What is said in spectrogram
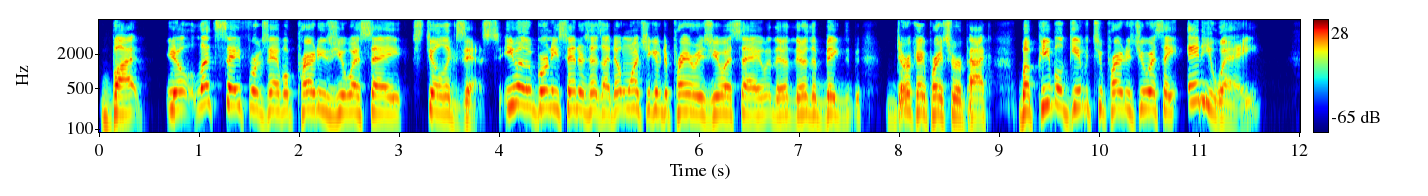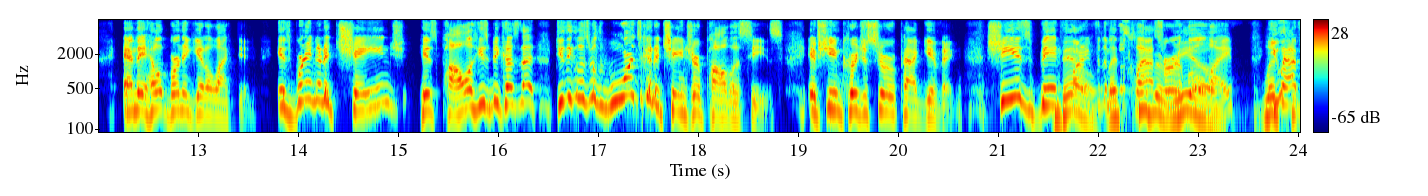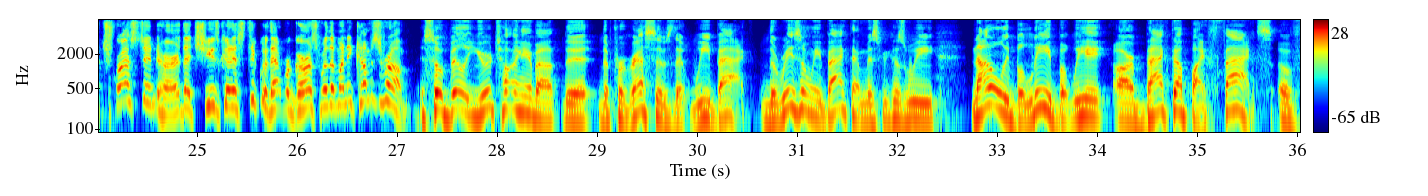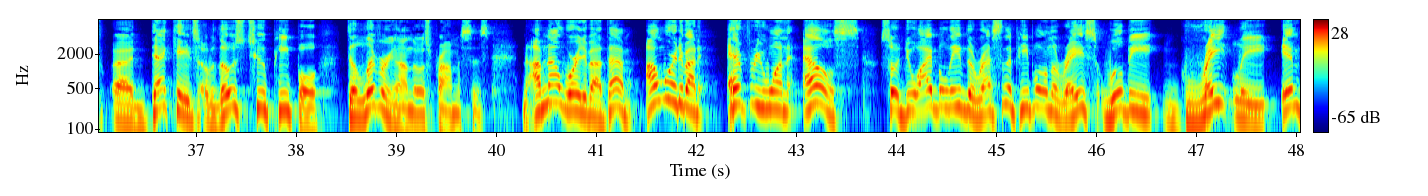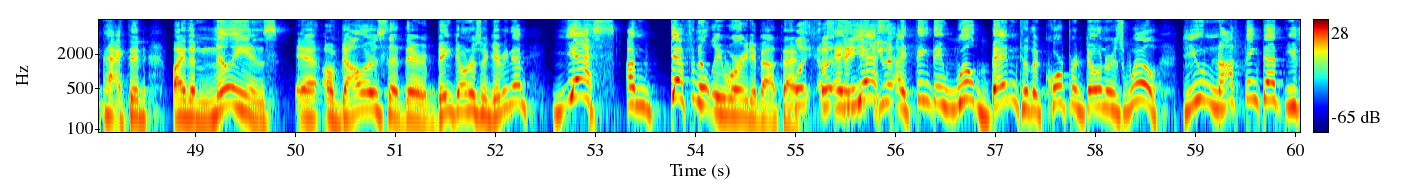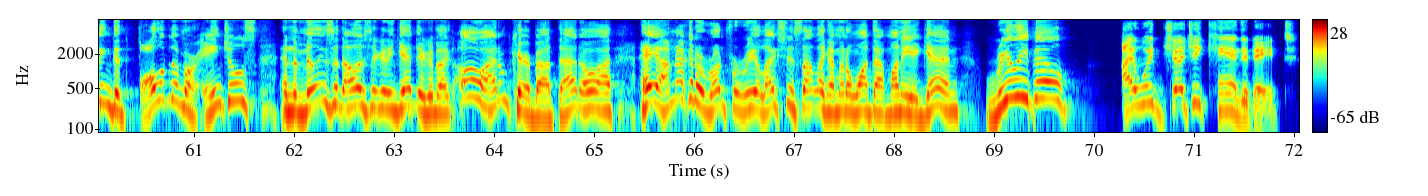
but you know, let's say, for example, Priorities USA still exists. Even though Bernie Sanders says, I don't want you to give to Priorities USA, they're, they're the big Democratic price a pack, but people give it to Priorities USA anyway, and they help Bernie get elected. Is Bernie going to change his policies because of that? Do you think Elizabeth Warren's going to change her policies if she encourages super PAC giving? She has been Bill, fighting for the middle class her real. whole life. Let's, you have trusted her that she's going to stick with that regardless where the money comes from. So, Bill, you're talking about the the progressives that we back. The reason we back them is because we not only believe, but we are backed up by facts of uh, decades of those two people delivering on those promises. Now, I'm not worried about them. I'm worried about everyone else. So, do I believe the rest of the people in the race will be greatly impacted by the millions uh, of dollars that their big donors are giving them? Yes, I'm definitely worried about that. Well, uh, and yes, you, I think they will bend to the corporate donors' will. Do you not think that? You think that all of them are angels and the millions of dollars they're gonna get, they're gonna be like, oh, I don't care about that. Oh, I, hey, I'm not gonna run for reelection. It's not like I'm gonna want that money again. Really, Bill? I would judge a candidate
